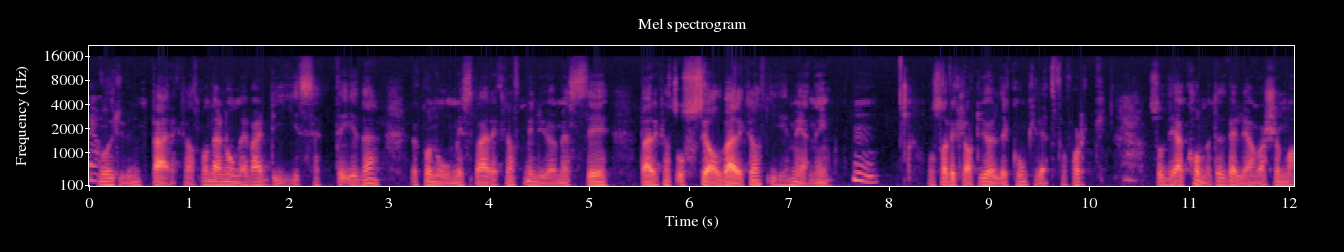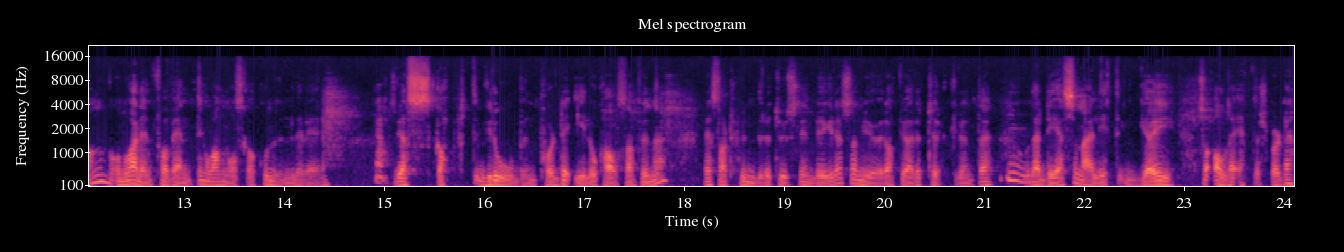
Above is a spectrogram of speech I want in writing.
Ja. noe rundt bærekraftsmål. Det er noe med verdisettet i det. Økonomisk bærekraft, miljømessig bærekraft og sosial bærekraft gir mening. Og så har vi klart å gjøre det konkret for folk. Så det har kommet et veldig engasjement, og nå er det en forventning om at nå skal kommunen levere. Ja. Så vi har skapt grobunn for det i lokalsamfunnet med snart 100 000 innbyggere, som gjør at vi har et trøkk rundt det. Og det er det som er litt gøy. Så alle etterspør det.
